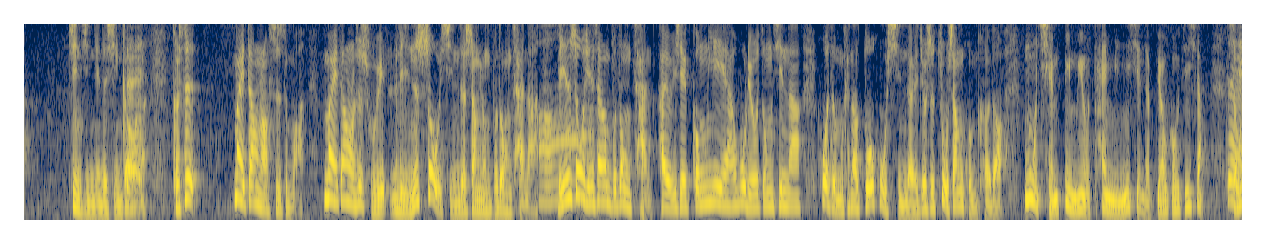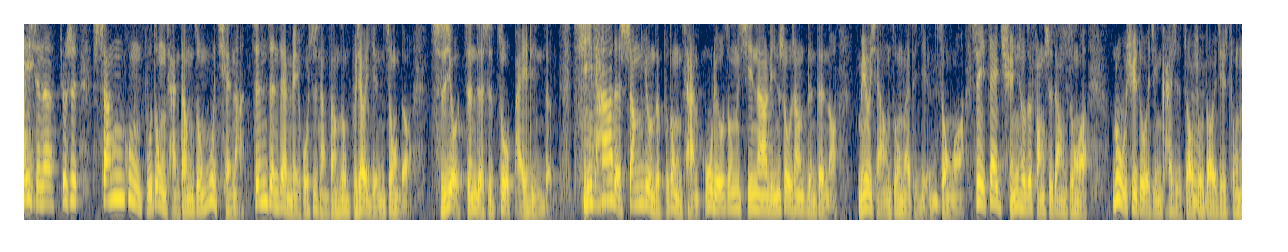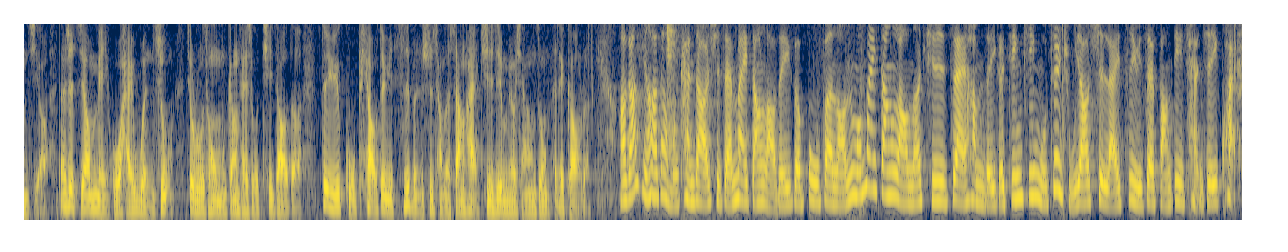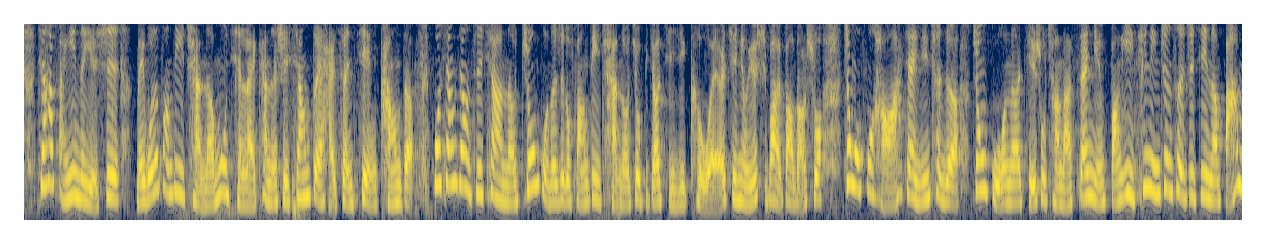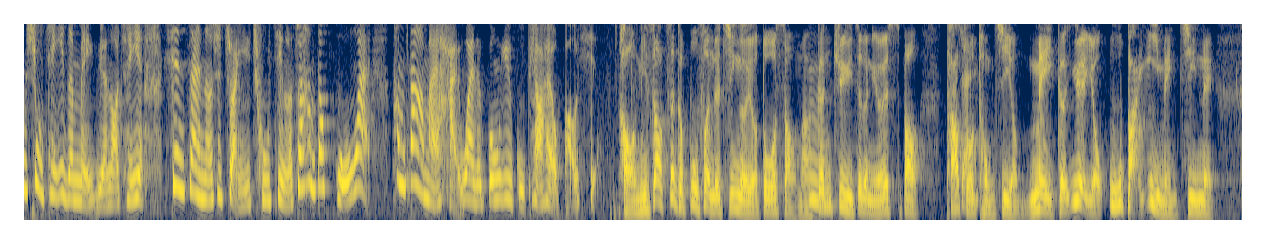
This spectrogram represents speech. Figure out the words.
近几年的新高了。可是麦当劳是什么？麦当劳是属于零售型的商用不动产啊，零售型商用不动产还有一些工业啊、物流中心啊，或者我们看到多户型的，也就是住商混合的，目前并没有太明显的飙高迹象。什么意思呢？就是商用不动产当中，目前啊，真正在美国市场当中比较严重的，只有真的是做白领的，其他的商用的不动产、物流中心啊、零售商等等哦，没有想象中来的严重哦。所以在全球的方式当中啊，陆续都已经开始遭受到一些冲击啊。但是只要美国还稳住，就如同我们刚才所提到。的对于股票、对于资本市场的伤害，其实就没有想象中来的高了。好，刚刚田浩我们看到是在麦当劳的一个部分了。那么麦当劳呢，其实在他们的一个金鸡母，最主要是来自于在房地产这一块。其实它反映的也是美国的房地产呢，目前来看呢是相对还算健康的。不过相较之下呢，中国的这个房地产呢就比较岌岌可危。而且纽约时报也报道说，中国富豪啊，现在已经趁着中国呢结束长达三年防疫清零政策之际呢，把他们数千亿的美元哦，陈业现在呢是。转移出境了，所以他们到国外，他们大买海外的公寓股票还有保险。好，你知道这个部分的金额有多少吗？根据这个《纽约时报》他所统计哦，每个月有五百亿美金呢。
